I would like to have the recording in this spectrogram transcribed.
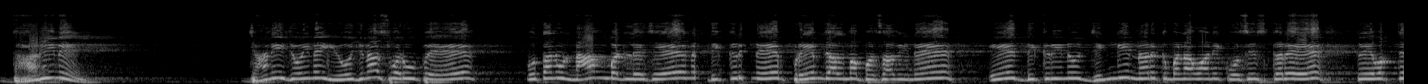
ધારીને, જાણી જોઈને યોજના સ્વરૂપે પોતાનું નામ બદલે છે દીકરીને પ્રેમ જાલમાં ફસાવીને એ દીકરીનું જિંદગી નર્ક બનાવવાની કોશિશ કરે, તો એ વખતે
